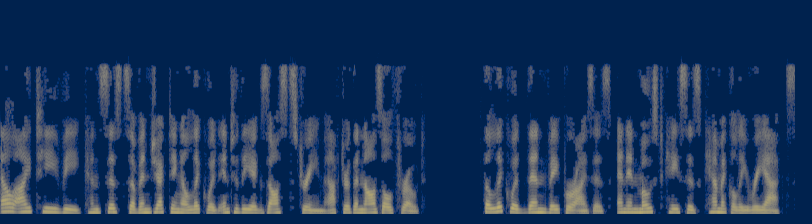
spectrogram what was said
LITV consists of injecting a liquid into the exhaust stream after the nozzle throat. The liquid then vaporizes, and in most cases chemically reacts,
